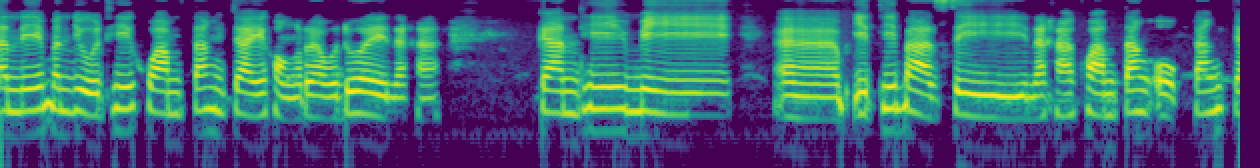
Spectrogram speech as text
อันนี้มันอยู่ที่ความตั้งใจของเราด้วยนะคะ การที่มีอิทธิบาทสี่นะคะ ความตั้งอกตั้งใจ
